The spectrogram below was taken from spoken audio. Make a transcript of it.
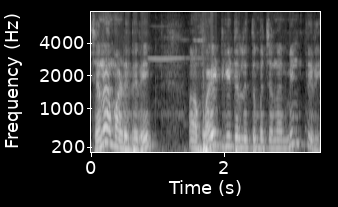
ಚೆನ್ನಾಗಿ ಮಾಡಿದ್ದೀರಿ. ಫೈಟ್ ಗೀಟಲ್ಲಿ ತುಂಬ ಚೆನ್ನಾಗಿ ಮಿಂಚ್ತೀರಿ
